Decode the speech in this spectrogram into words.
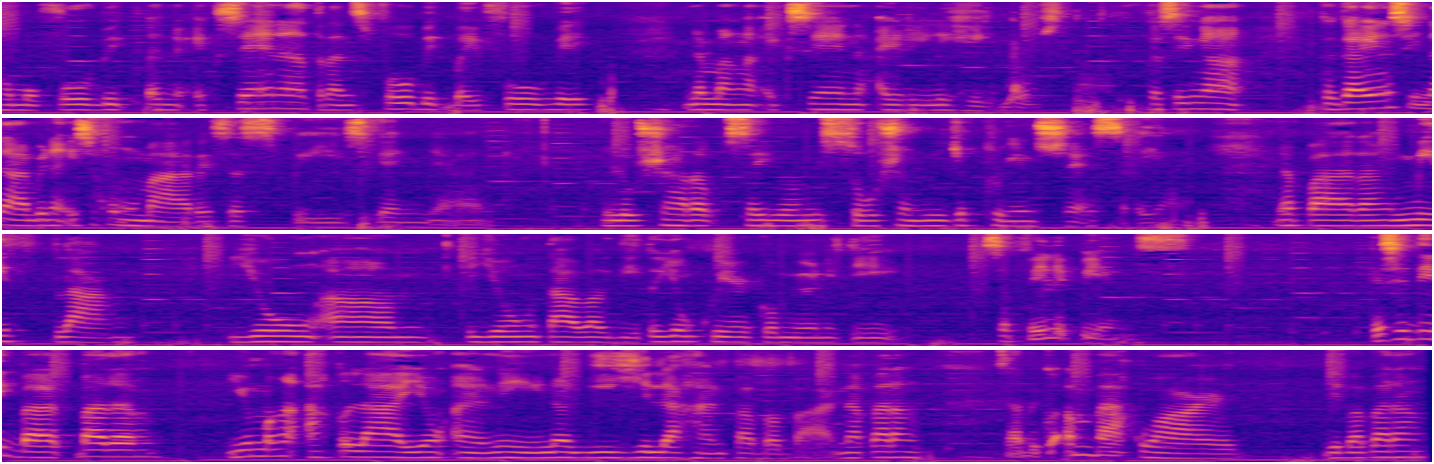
homophobic ano eksena, transphobic, biphobic na mga eksena, I really hate those stuff. Kasi nga, kagaya ng sinabi ng isa kong mare sa space, ganyan. Hello, shout out sa iyo, Miss Social Media Princess. Ayan. Na parang myth lang yung um, yung tawag dito, yung queer community sa Philippines. Kasi 'di ba, parang yung mga akla yung ano, yung naghihilahan pababa na parang sabi ko ang backward, 'di ba? Parang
